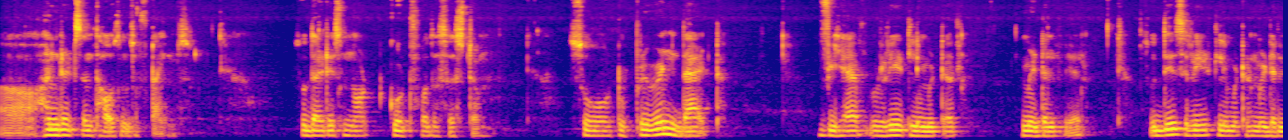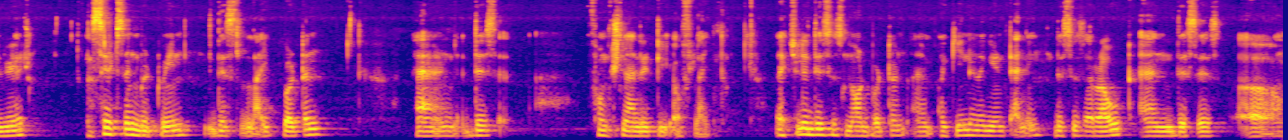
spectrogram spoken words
uh, hundreds and thousands of times. So that is not good for the system. So to prevent that we have rate limiter middleware. So this rate limiter middleware sits in between this like button and this functionality of like. Actually this is not button. I'm again and again telling this is a route and this is uh,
